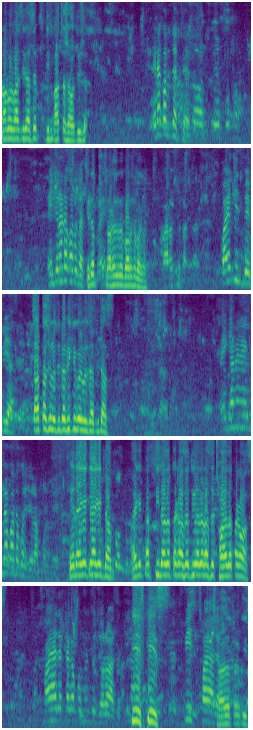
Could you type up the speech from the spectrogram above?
নর্মাল বাজির আছে ডিম বাচ্চা সহ এটা কত যাচ্ছে? এই জোড়াটা কত যাচ্ছে এটা রাখা যাবে বারোশো টাকা। বারোশো টাকা। কয় পিস বেবি আছে? চারটা ছিল দুটা বিক্রি করে ফেলছে দুইটা আছে। এইখানে এগুলা কত করে জোড়া পড়বে? এর এক একটা এক এক দাম এক একটা তিন হাজার টাকা আছে দুই হাজার আছে ছয় হাজার টাকা আছে। ছয় হাজার টাকা পর্যন্ত জোড়া আছে। পিস পিস। পিস ছয় হাজার। ছয় হাজার টাকা পিস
